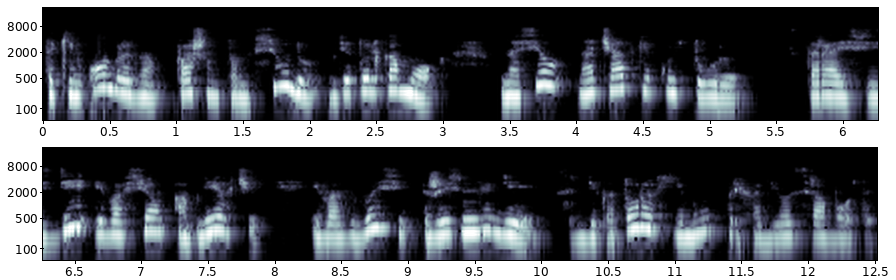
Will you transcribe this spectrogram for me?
Таким образом, Вашингтон всюду, где только мог, вносил начатки культуры, стараясь везде и во всем облегчить и возвысить жизнь людей, среди которых ему приходилось работать.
